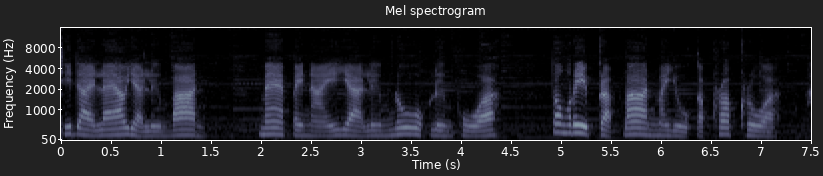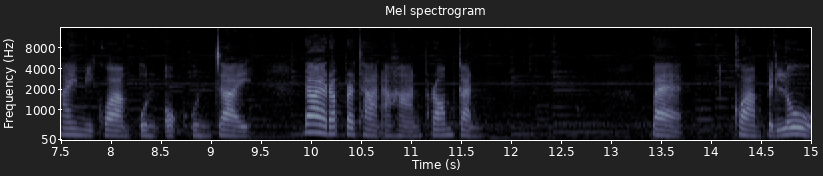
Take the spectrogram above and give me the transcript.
ที่ใดแล้วอย่าลืมบ้าน แม่ไปไหนอย่าลืมลูกลืมผัว ต้องรีบกลับบ้านมาอยู่กับครอบครัว ให้มีความอุ่นอกอุ่นใจ ได้รับประทานอาหารพร้อมกัน 8. ความเป็นลูก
